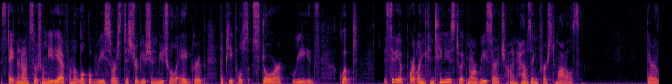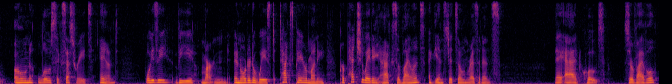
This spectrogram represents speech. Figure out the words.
A statement on social media from a local resource distribution mutual aid group, the People's Store, reads, quote, The city of Portland continues to ignore research on housing first models, their own low success rates, and Boise v. Martin in order to waste taxpayer money perpetuating acts of violence against its own residents. They add, quote, survival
